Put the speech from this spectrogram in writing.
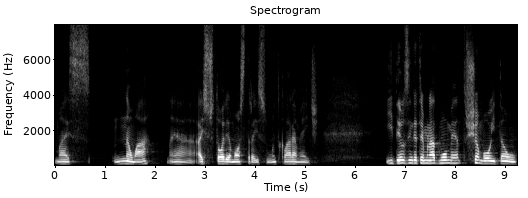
Mas não há né? A história mostra isso muito claramente. E Deus, em determinado momento, chamou então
